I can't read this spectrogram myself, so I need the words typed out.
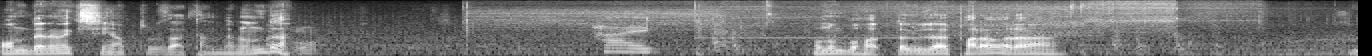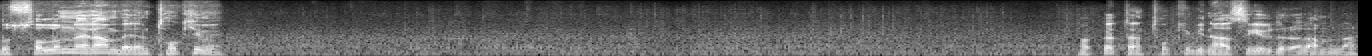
Onu denemek için yaptım zaten ben onu da. Oh, Hi. Oğlum bu hatta güzel para var ha. Bu solum ne lan benim? Toki mi? Hakikaten Toki binası gibi duruyor lan bunlar.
